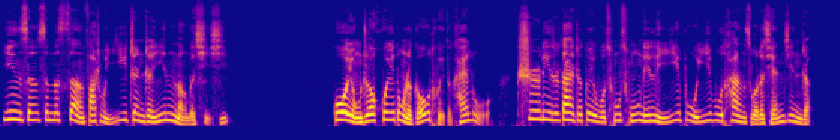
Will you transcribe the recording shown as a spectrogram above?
阴森森的散发出一阵阵阴冷的气息。郭永哲挥动着狗腿子开路，吃力的带着队伍从丛林里一步一步探索着前进着。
